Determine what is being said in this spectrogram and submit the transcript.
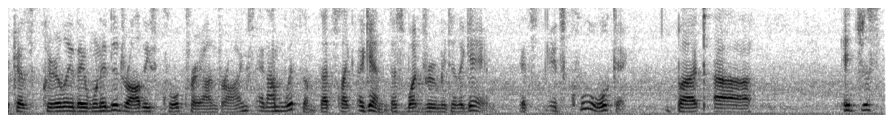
because clearly they wanted to draw these cool crayon drawings, and I'm with them. That's like again, that's what drew me to the game. It's it's cool looking, but uh, it just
